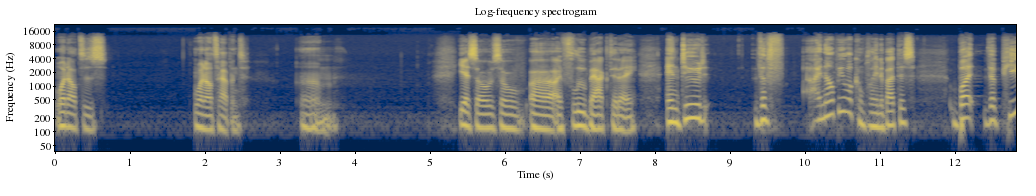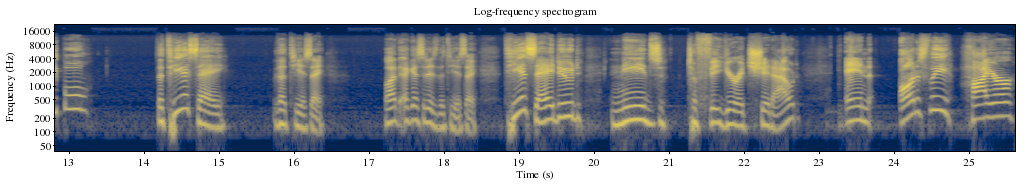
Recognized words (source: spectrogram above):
what else is what else happened? Um, yeah, so so uh, I flew back today, and dude, the f- I know people complain about this, but the people, the TSA, the TSA. Well, I, guess it is the TSA. TSA, dude, needs to figure its shit out, and honestly, hire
